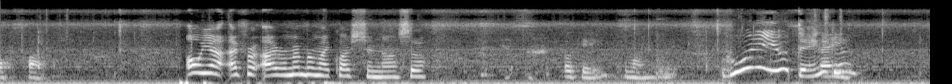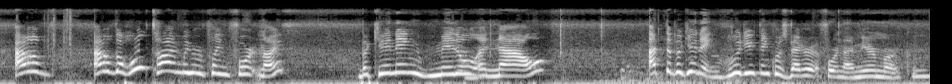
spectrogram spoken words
Oh fuck. Oh yeah, I for I remember my question now. So, Okay, come on. who do you think out of out of the whole time we were playing Fortnite, beginning, middle, and now, at the beginning, who do you think was better at Fortnite, me or Merc? Hmm?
